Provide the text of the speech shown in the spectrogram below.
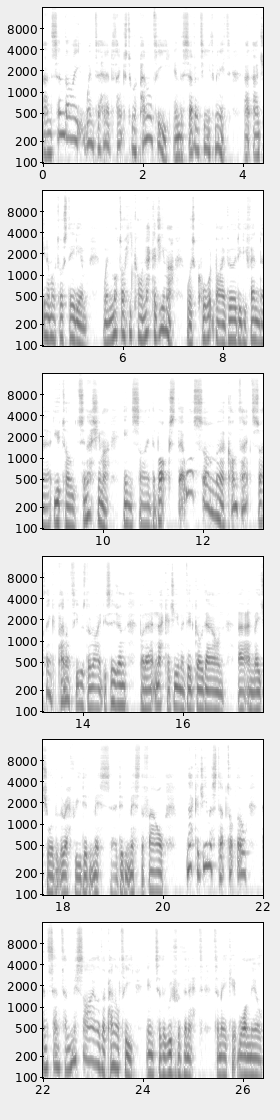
and Sendai went ahead thanks to a penalty in the 17th minute at Ajinomoto Stadium when Motohiko Nakajima was caught by Verdy defender Yuto Tsunashima inside the box. There was some uh, contact, so I think a penalty was the right decision, but uh, Nakajima did go down uh, and made sure that the referee didn't miss uh, didn't miss the foul. Nakajima stepped up though and sent a missile of a penalty into the roof of the net to make it 1 0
